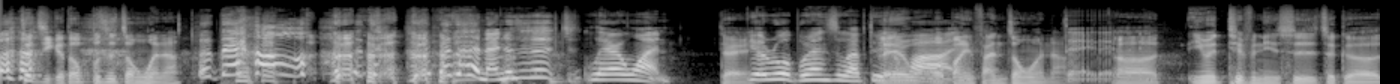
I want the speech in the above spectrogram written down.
这几个都不是中文啊。但是很难，就是 Layer One，对因为如果不认识 Web Three Layer 的话我，帮你翻中文啊。对对对呃，因为 Tiffany 是这个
